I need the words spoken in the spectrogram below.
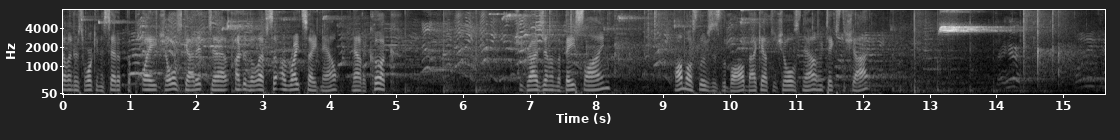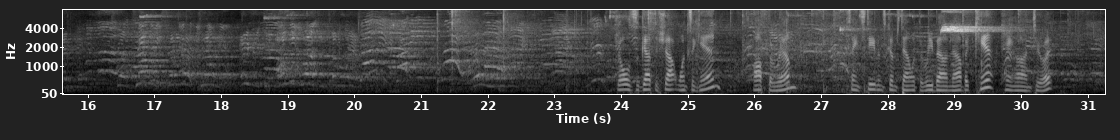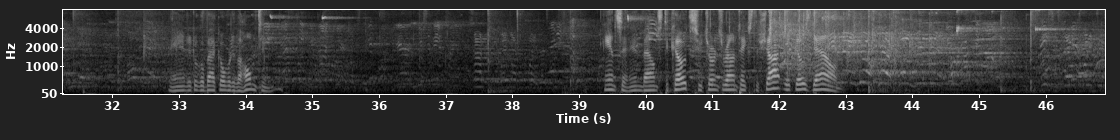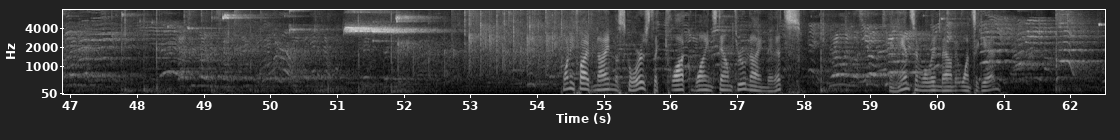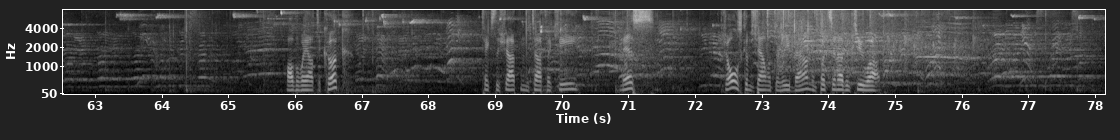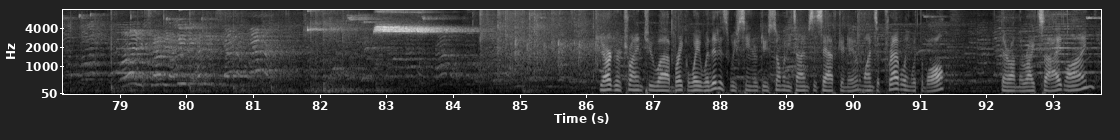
Highlanders working to set up the play. Joel's got it uh, under the left uh, right side now. Now to Cook. She drives in on the baseline. Almost loses the ball. Back out to Joel's now, who takes the shot. Joel's got the shot once again off the rim. St. Stephen's comes down with the rebound now, but can't hang on to it. And it'll go back over to the home team. Hanson inbounds to Coates, who turns around, takes the shot. It goes down. Twenty-five nine the scores. The clock winds down through nine minutes. And Hanson will inbound it once again. All the way out to Cook. Takes the shot from the top of the key. Miss. Joels comes down with the rebound and puts another two up. Yarger trying to uh, break away with it, as we've seen her do so many times this afternoon. Winds up traveling with the ball. They're on the right sideline.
